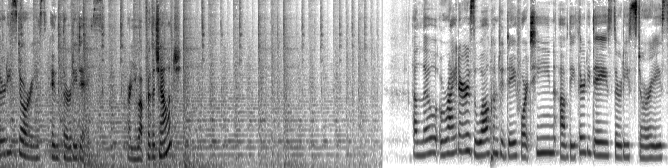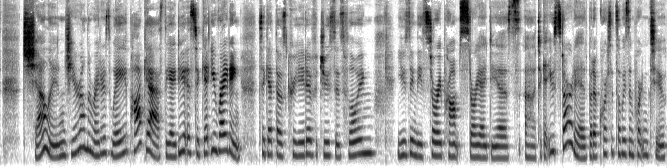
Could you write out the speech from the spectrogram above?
30 stories in 30 days. Are you up for the challenge? Hello, writers. Welcome to day 14 of the 30 Days, 30 Stories challenge here on the Writer's Way podcast. The idea is to get you writing, to get those creative juices flowing using these story prompts, story ideas uh, to get you started. But of course, it's always important to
